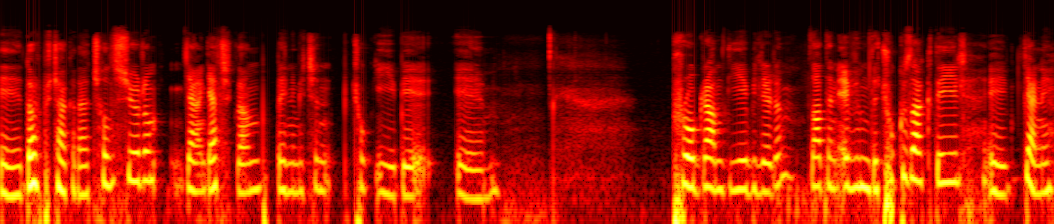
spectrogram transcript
e, 4.30'a kadar çalışıyorum. Yani gerçekten benim için çok iyi bir e, program diyebilirim. Zaten evim de çok uzak değil. Ee, yani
